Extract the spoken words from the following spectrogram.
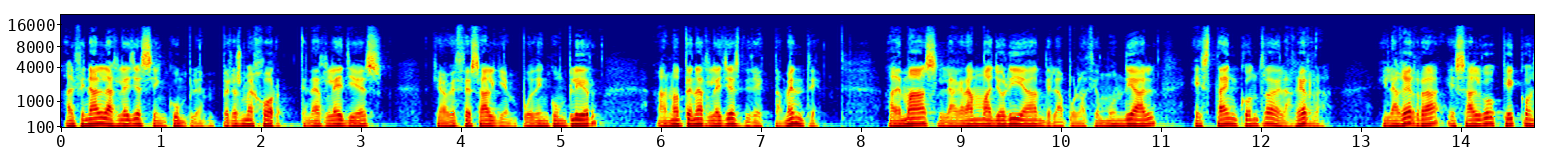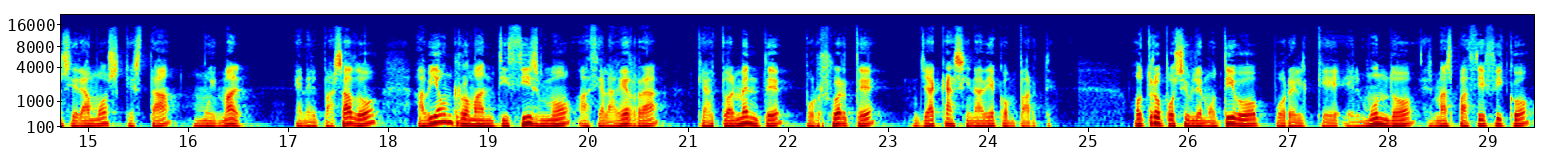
Al final las leyes se incumplen, pero es mejor tener leyes que a veces alguien puede incumplir a no tener leyes directamente. Además, la gran mayoría de la población mundial está en contra de la guerra, y la guerra es algo que consideramos que está muy mal. En el pasado había un romanticismo hacia la guerra que actualmente, por suerte, ya casi nadie comparte. Otro posible motivo por el que el mundo es más pacífico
